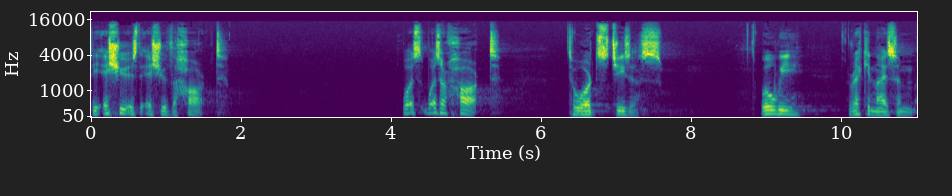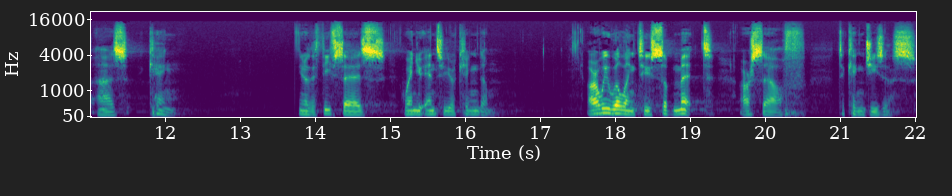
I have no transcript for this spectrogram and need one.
the issue is the issue of the heart. What is, what is our heart towards Jesus? Will we recognize him as king? You know, the thief says, when you enter your kingdom, are we willing to submit ourselves to King Jesus?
